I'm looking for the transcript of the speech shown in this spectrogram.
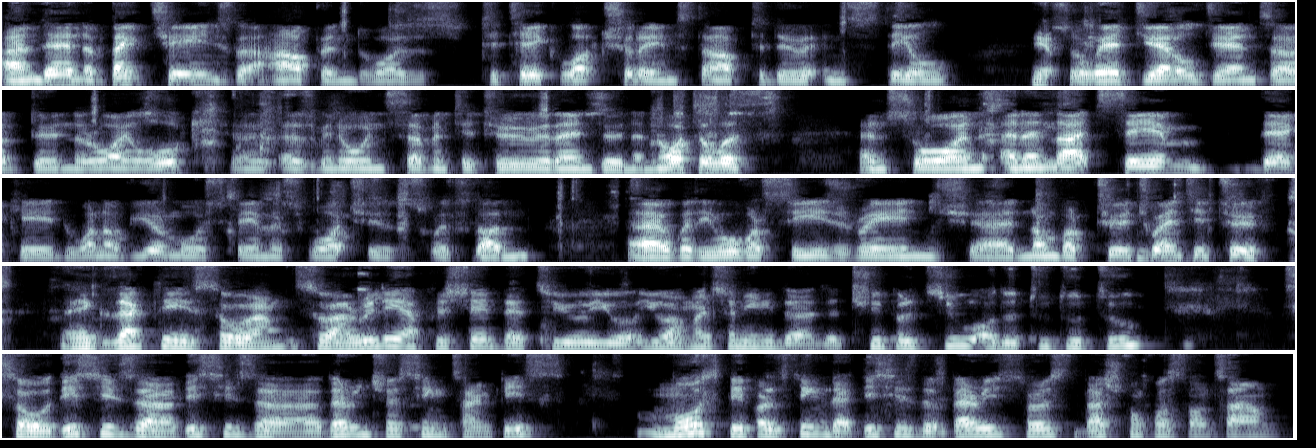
And then a big change that happened was to take luxury and start to do it in steel. Yep. So we had Gerald Genta doing the Royal Oak, as we know, in 72, and then doing the Nautilus and so on. And in that same decade, one of your most famous watches was done uh, with the overseas range uh, number 222. Exactly. So, um, so I really appreciate that you you, you are mentioning the the triple two or the two two two. So this is a, this is a very interesting timepiece. Most people think that this is the very first Vacheron Constantin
